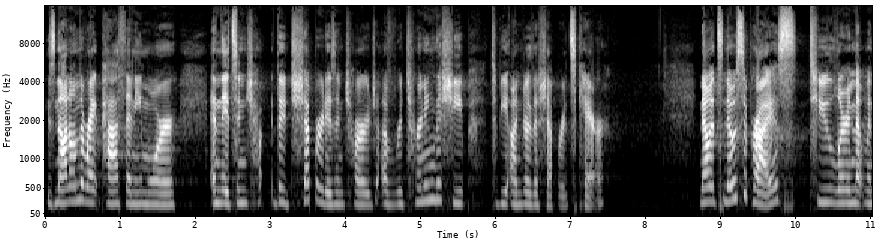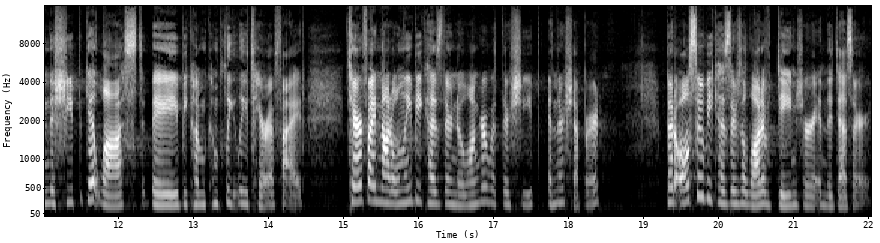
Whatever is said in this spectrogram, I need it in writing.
He's not on the right path anymore and it's in the shepherd is in charge of returning the sheep to be under the shepherd's care. Now, it's no surprise to learn that when the sheep get lost, they become completely terrified. Terrified not only because they're no longer with their sheep and their shepherd, but also because there's a lot of danger in the desert.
